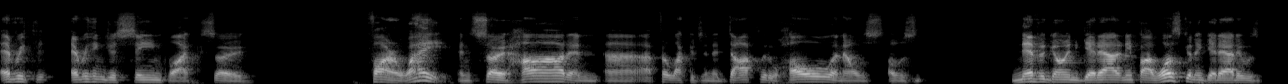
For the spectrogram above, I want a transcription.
everything everything just seemed like so far away and so hard, and uh, I felt like it was in a dark little hole, and I was I was never going to get out. And if I was going to get out, it was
